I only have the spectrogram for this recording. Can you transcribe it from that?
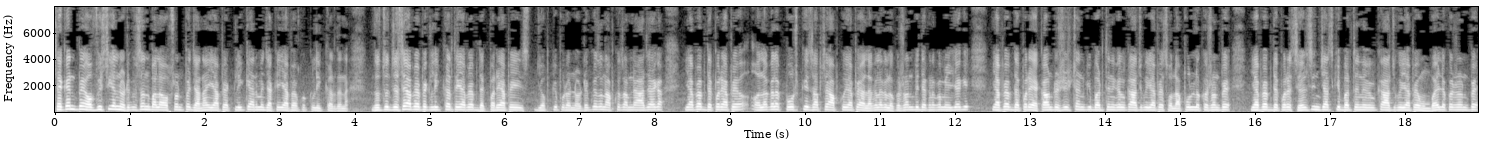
सेकंड पे ऑफिशियल नोटिफिकेशन वाला ऑप्शन पर जाना है यहाँ पे क्लिक में जाकर यहाँ पे आपको क्लिक कर देना दोस्तों जैसे आप यहाँ पे क्लिक करते हैं यहाँ पे आप देख पा रहे हैं यहाँ पे इस जॉब की पूरा नोटिफिकेशन आपके सामने आ जाएगा यहाँ पे आप देख पा रहे हैं यहाँ पे अलग अलग पोस्ट के हिसाब से आपको यहाँ पे अलग अलग लोकेशन भी देखने को मिल जाएगी यहाँ पे आप देख पा रहे हैं अकाउंट असिस्टेंट की भर्ती निकल कर आ चुकी यहाँ पे सोलापुर लोकेशन पे यहाँ पे आप देख पा रहे सेल्स इंचार्ज की भर्ती निकल कर आ चुकी यहाँ पे मुंबई लोकेशन पे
